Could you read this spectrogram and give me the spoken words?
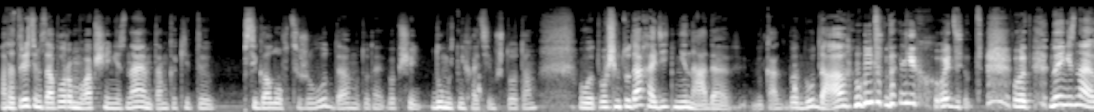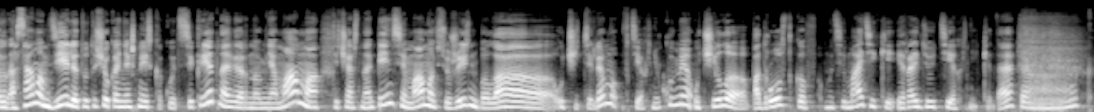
а за третьим забором мы вообще не знаем, там какие-то псиголовцы живут, да, мы туда вообще думать не хотим, что там. Вот, в общем, туда ходить не надо. Как бы, ну да, он туда не ходит. Вот. Но я не знаю, на самом деле, тут еще, конечно, есть какой-то секрет, наверное. У меня мама сейчас на пенсии, мама всю жизнь была учителем в техникуме, учила подростков математике и радиотехнике, да. Так.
